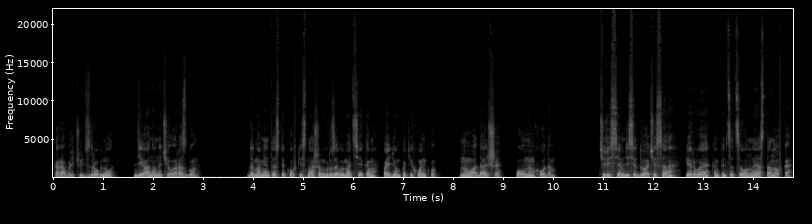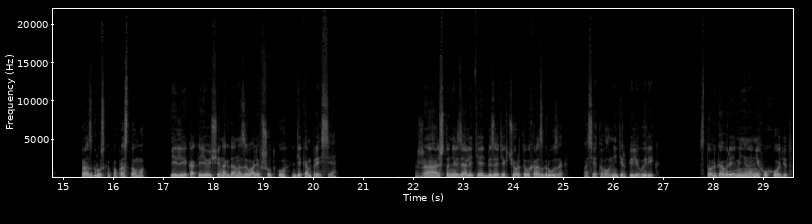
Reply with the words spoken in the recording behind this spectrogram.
Корабль чуть вздрогнул, Диана начала разгон. До момента стыковки с нашим грузовым отсеком пойдем потихоньку, ну а дальше полным ходом. Через 72 часа первая компенсационная остановка. Разгрузка по-простому. Или, как ее еще иногда называли в шутку, декомпрессия. «Жаль, что нельзя лететь без этих чертовых разгрузок», – посетовал нетерпеливый Рик. «Столько времени на них уходит.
